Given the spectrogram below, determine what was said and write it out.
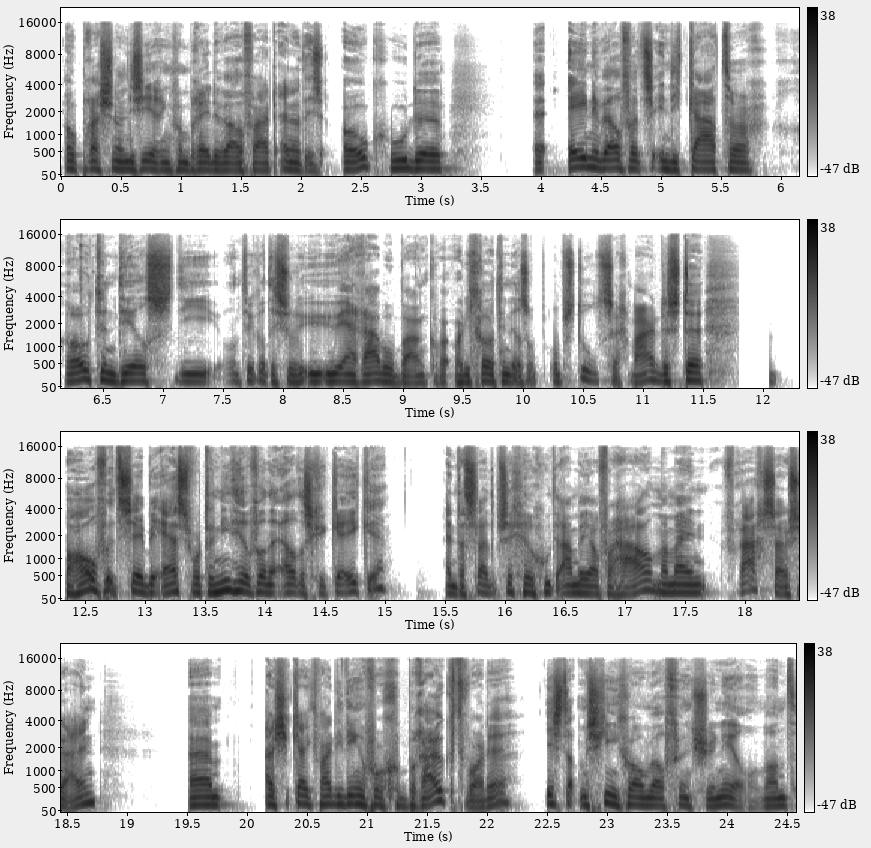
operationalisering van brede welvaart. En dat is ook hoe de uh, ene welvaartsindicator grotendeels die ontwikkeld is door de UU en Rabobank, waar, die grotendeels op, op stoelt, zeg maar. Dus de, behalve het CBS wordt er niet heel veel naar elders gekeken. En dat sluit op zich heel goed aan bij jouw verhaal. Maar mijn vraag zou zijn, um, als je kijkt waar die dingen voor gebruikt worden, is dat misschien gewoon wel functioneel. Want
